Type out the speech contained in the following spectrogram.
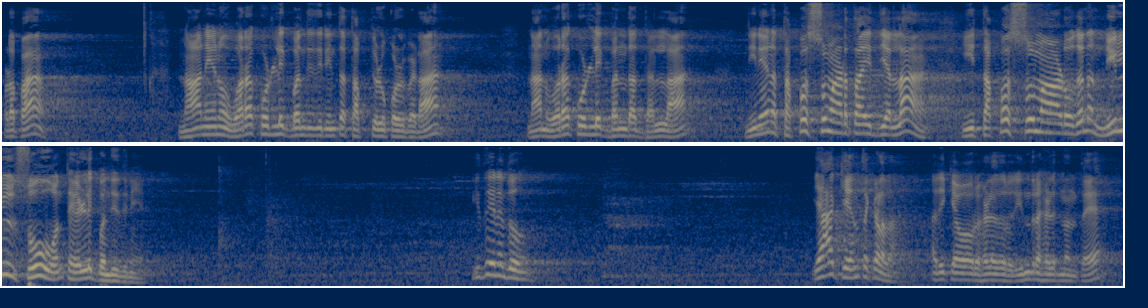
ನೋಡಪ್ಪ, ನಾನೇನೋ ವರ ಕೊಡ್ಲಿಕ್ಕೆ ಬಂದಿದ್ದೀನಿ ಅಂತ ತಪ್ಪು ತಿಳ್ಕೊಳ್ಬೇಡ. ನಾನು ವರ ಕೊಡ್ಲಿಕ್ಕೆ ಬಂದದ್ದಲ್ಲ, ನೀನೇನೋ ತಪಸ್ಸು ಮಾಡ್ತಾ ಇದೆಯಲ್ಲ ಈ ತಪಸ್ಸು ಮಾಡೋದನ್ನು ನಿಲ್ಲಿಸು ಅಂತ ಹೇಳಲಿಕ್ಕೆ ಬಂದಿದ್ದೀನಿ. ಇದೇನಿದು? ಯಾಕೆ ಅಂತ ಕೇಳ್ದ? ಅದಕ್ಕೆ ಅವರು ಹೇಳಿದರು, ಇಂದ್ರ ಹೇಳಿದಂತೆ,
